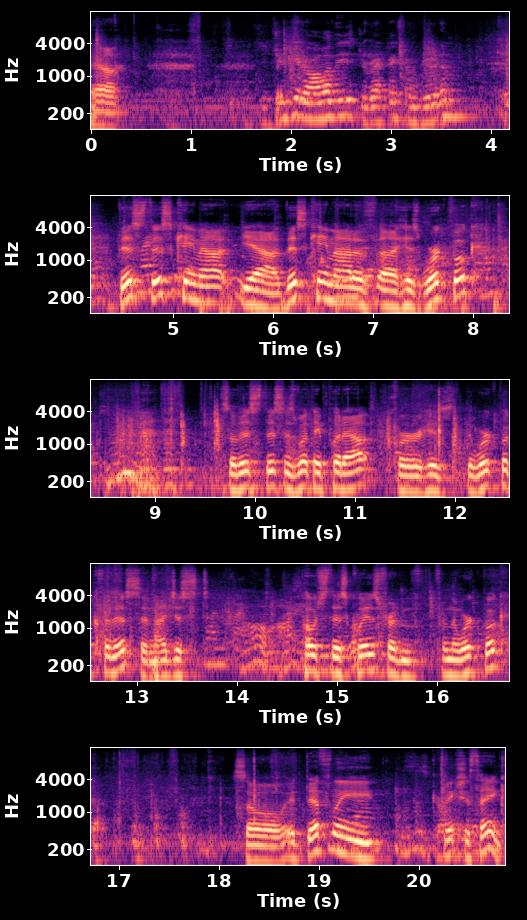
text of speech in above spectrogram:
Yeah. Did you get all of these directly from Grudem? This this came out yeah this came out of uh, his workbook. So this this is what they put out for his the workbook for this, and I just Oh, awesome. poached this quiz from from the workbook. So it definitely This is great. makes you think.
